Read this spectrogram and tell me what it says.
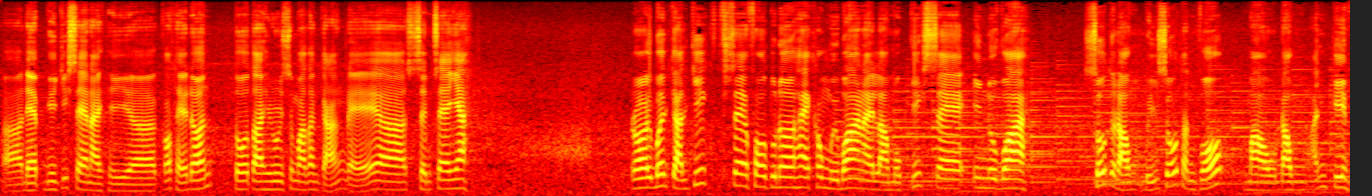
à, đẹp như chiếc xe này thì à, có thể đến Toyota Hiroshima Tân Cảng để à, xem xe nha. Rồi bên cạnh chiếc xe Fortuner 2013 này là một chiếc xe Innova số tự động biển số thành phố màu đồng ánh kim.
